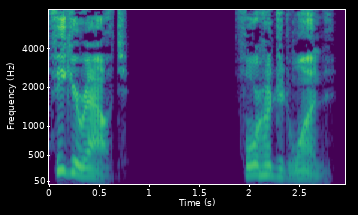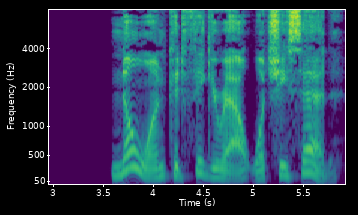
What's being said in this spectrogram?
Figure out. 401. No one could figure out what she said.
